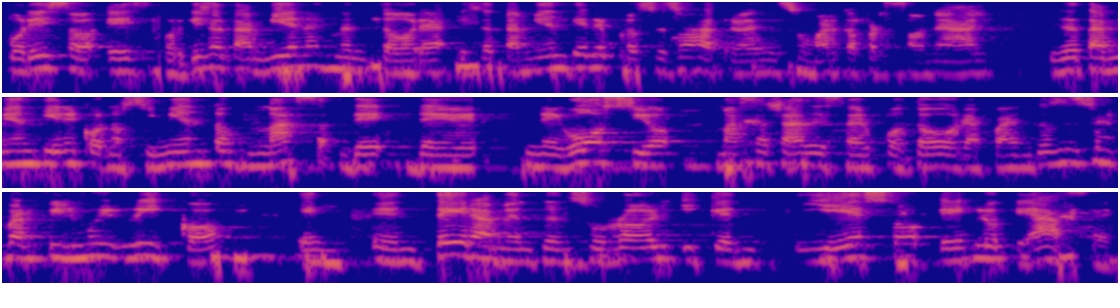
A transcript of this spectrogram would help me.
por eso es, porque ella también es mentora, ella también tiene procesos a través de su marca personal, ella también tiene conocimientos más de, de negocio, más allá de ser fotógrafa. Entonces es un perfil muy rico, enteramente en su rol, y, que, y eso es lo que hace.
